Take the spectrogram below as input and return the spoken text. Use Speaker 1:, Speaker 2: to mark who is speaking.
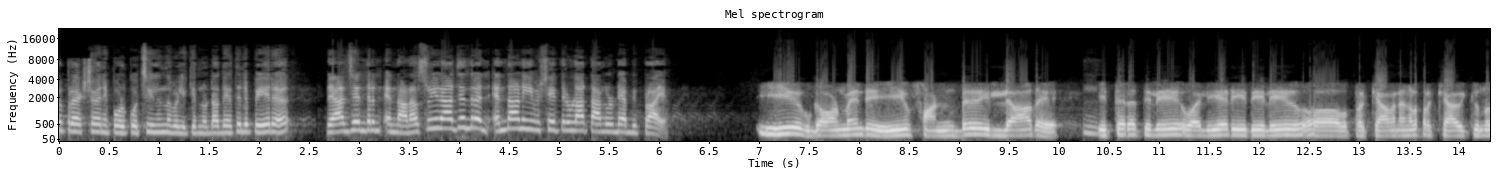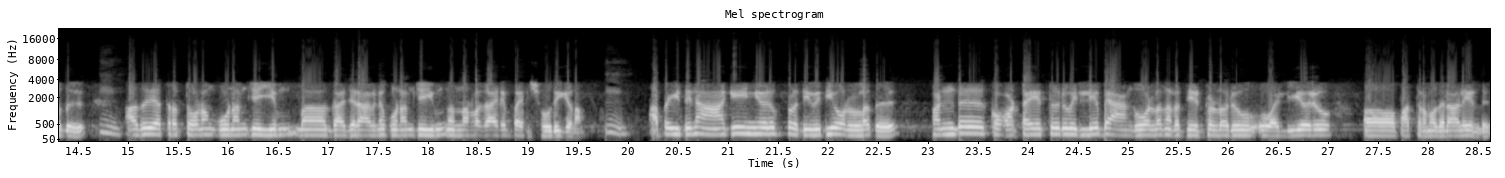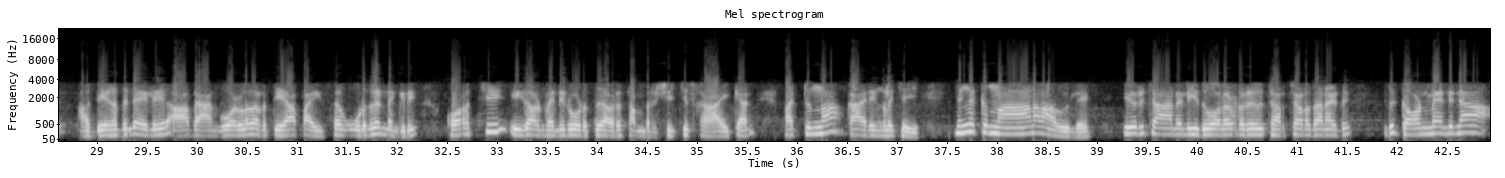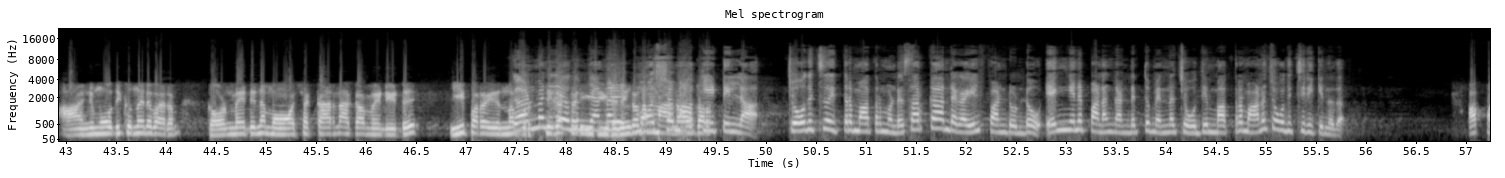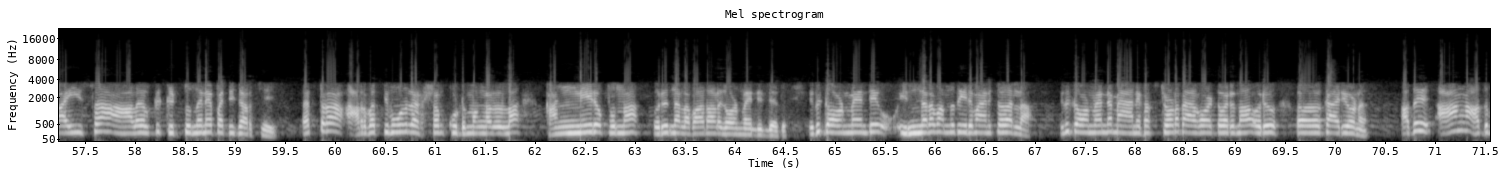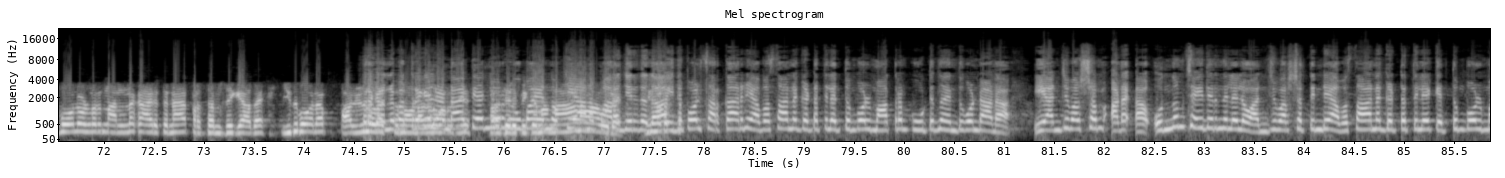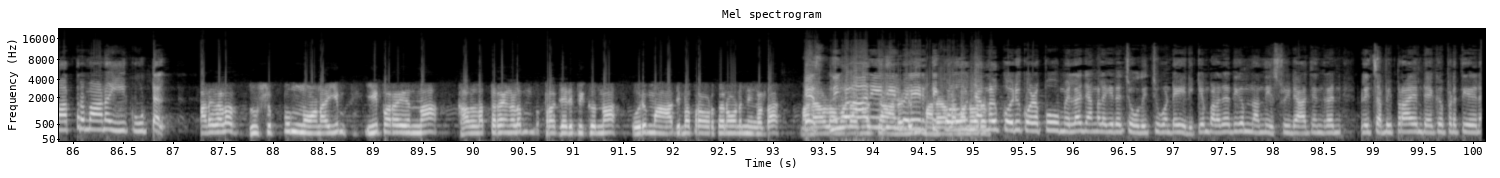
Speaker 1: ഒരു പ്രേക്ഷകൻ ഇപ്പോൾ കൊച്ചിയിൽ നിന്ന് വിളിക്കുന്നുണ്ട്. അദ്ദേഹത്തിന്റെ പേര് രാജേന്ദ്രൻ എന്നാണ്. ശ്രീ രാജേന്ദ്രൻ എന്താണ് ഈ വിഷയത്തിലുള്ള താങ്കളുടെ അഭിപ്രായം?
Speaker 2: ഈ ഗവൺമെന്റ് ഈ ഫണ്ട് ഇല്ലാതെ ഇത്തരത്തിൽ വലിയ രീതിയിൽ പ്രഖ്യാപനങ്ങൾ പ്രഖ്യാപിക്കുന്നത് അത് എത്രത്തോളം ഗുണം ചെയ്യും ഗജരാവിന് ഗുണം ചെയ്യും എന്നുള്ള കാര്യം പരിശോധിക്കണം. അപ്പൊ ഇതിനാകെ ഇനി ഒരു പ്രതിവിധി ഉള്ളത് പണ്ട് കോട്ടയത്ത് ഒരു വലിയ ബാങ്ക് വെള്ളം നടത്തിയിട്ടുള്ള ഒരു വലിയൊരു പത്രമുതലാളിയുണ്ട്. അദ്ദേഹത്തിന്റെ കയ്യിൽ ആ ബാങ്കുകളിൽ നടത്തിയ ആ പൈസ കൂടുതലുണ്ടെങ്കിൽ കുറച്ച് ഈ ഗവൺമെന്റിന് കൊടുത്ത് അവരെ സംരക്ഷിച്ച് സഹായിക്കാൻ പറ്റുന്ന കാര്യങ്ങൾ ചെയ്യും. നിങ്ങൾക്ക് നാണമാവൂലേ? ഈ ഒരു ചാനൽ ഇതുപോലെയുള്ള ഒരു ചർച്ച നടത്താനായിട്ട്. ഇത് ഗവൺമെന്റിനെ അനുമോദിക്കുന്നതിന് പകരം ഗവൺമെന്റിനെ മോശക്കാരനാക്കാൻ വേണ്ടിയിട്ട് ഈ പറയുന്ന
Speaker 1: ഗവൺമെന്റിനെ
Speaker 2: വൃത്തികെട്ട രീതിയിൽ നിങ്ങളുടെ മനോധർമ്മം
Speaker 1: മോശമാക്കിയിട്ടില്ല. ചോദിച്ചത് ഇത്ര മാത്രമുണ്ട് സർക്കാരിന്റെ കയ്യിൽ ഫണ്ടുണ്ടോ എങ്ങനെ പണം കണ്ടെത്തും എന്ന ചോദ്യം മാത്രമാണ് ചോദിച്ചിരിക്കുന്നത്.
Speaker 2: ആ പൈസ ആളുകൾക്ക് കിട്ടുന്നതിനെ പറ്റി ചർച്ച ചെയ്യും. എത്ര? അറുപത്തിമൂന്ന് ലക്ഷം കുടുംബങ്ങളുള്ള കണ്ണീരൊപ്പുന്ന ഒരു നിലപാടാണ് ഗവൺമെന്റിന്റേത് ഇത് ഗവൺമെന്റ് ഇന്നലെ വന്ന് തീരുമാനിച്ചതല്ല. ഇത് ഗവൺമെന്റ് മാനിഫെസ്റ്റോയുടെ ഭാഗമായിട്ട് വരുന്ന ഒരു കാര്യമാണ്. അത് ആ അതുപോലുള്ള ഒരു നല്ല കാര്യത്തിനെ പ്രശംസിക്കാതെ ഇതുപോലെ
Speaker 1: ഇതിപ്പോൾ സർക്കാരിന്റെ അവസാന ഘട്ടത്തിൽ എത്തുമ്പോൾ മാത്രം കൂട്ടുന്നത് എന്തുകൊണ്ടാണ്? ഈ അഞ്ചു വർഷം ഒന്നും ചെയ്തിരുന്നില്ലല്ലോ. അഞ്ചു വർഷത്തിന്റെ അവസാന ഘട്ടത്തിലേക്ക് എത്തുമ്പോൾ മാത്രമാണ് ഈ കൂട്ടൽ.
Speaker 2: ആളുകളെ ദുഷിപ്പും നുണയും ഈ പറയുന്ന കള്ളത്തരങ്ങളും പ്രചരിപ്പിക്കുന്ന ഒരു മാധ്യമ പ്രവർത്തനമാണ് നിങ്ങളുടെ
Speaker 1: നിങ്ങൾ ആ രീതിയിൽ വിലയിരുത്തിക്കോളൂ. ഞങ്ങൾക്ക് ഒരു കുഴപ്പവുമില്ല. ഞങ്ങൾ ഇങ്ങനെ ചോദിച്ചുകൊണ്ടേയിരിക്കും. വളരെയധികം നന്ദി ശ്രീ രാജേന്ദ്രൻ. വിളിച്ച അഭിപ്രായം രേഖപ്പെടുത്തിയതിന്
